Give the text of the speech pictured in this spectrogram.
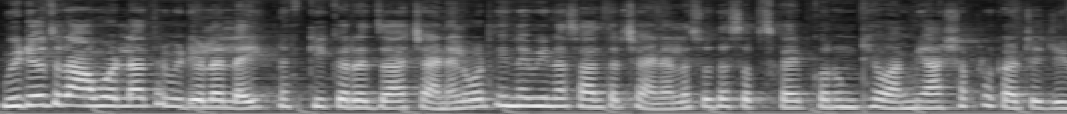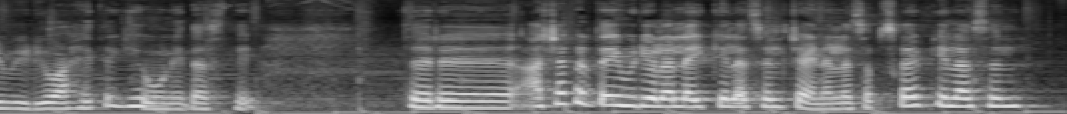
व्हिडिओ जर आवडला तर व्हिडिओला लाईक नक्की करत जा. चॅनलवरती नवीन असाल तर चॅनललासुद्धा सबस्क्राईब करून ठेवा. मी अशा प्रकारचे जे व्हिडिओ आहे ते घेऊन येत असते. तर अं, आशा करता व्हिडिओला लाईक केला असेल चॅनलला सबस्क्राईब केला असेल.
